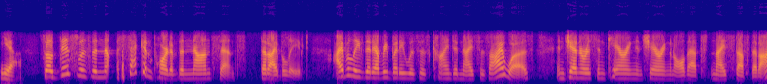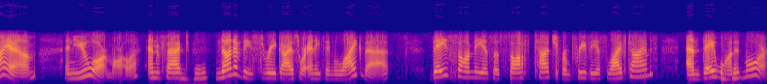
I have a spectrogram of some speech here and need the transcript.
Yeah. So this was the no- second part of the nonsense that I believed. I believed that everybody was as kind and nice as I was, and generous and caring and sharing and all that nice stuff that I am, and you are, Marla. And in fact, Mhm. none of these three guys were anything like that. They saw me as a soft touch from previous lifetimes, and they wanted more.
